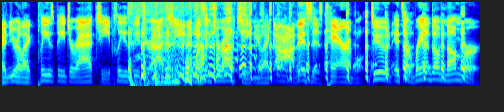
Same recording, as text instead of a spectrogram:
And you were like, please be Jirachi, please be Jirachi. And it wasn't Jirachi. And you're like, ah, this is terrible. Dude, it's a random number.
